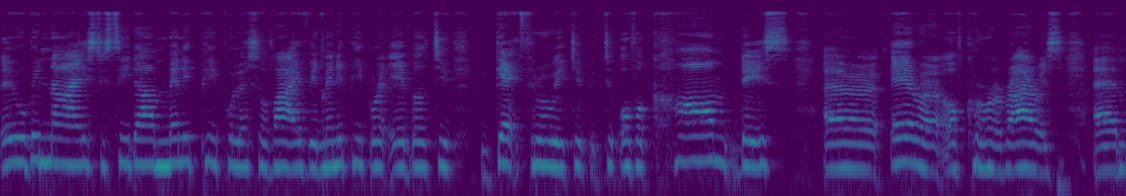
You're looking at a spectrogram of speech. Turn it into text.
it will be nice to see that many people are surviving, many people are able to get through it, to, to overcome this uh, era of coronavirus. Um,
